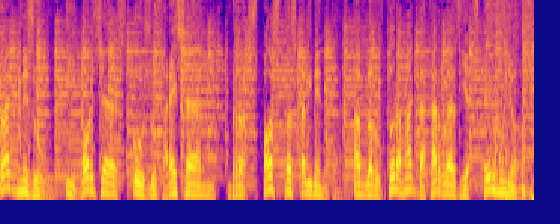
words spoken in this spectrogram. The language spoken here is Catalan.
RAC més i Borges us ofereixen Respostes que alimenten amb la doctora Magda Carles i Esther Muñoz.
